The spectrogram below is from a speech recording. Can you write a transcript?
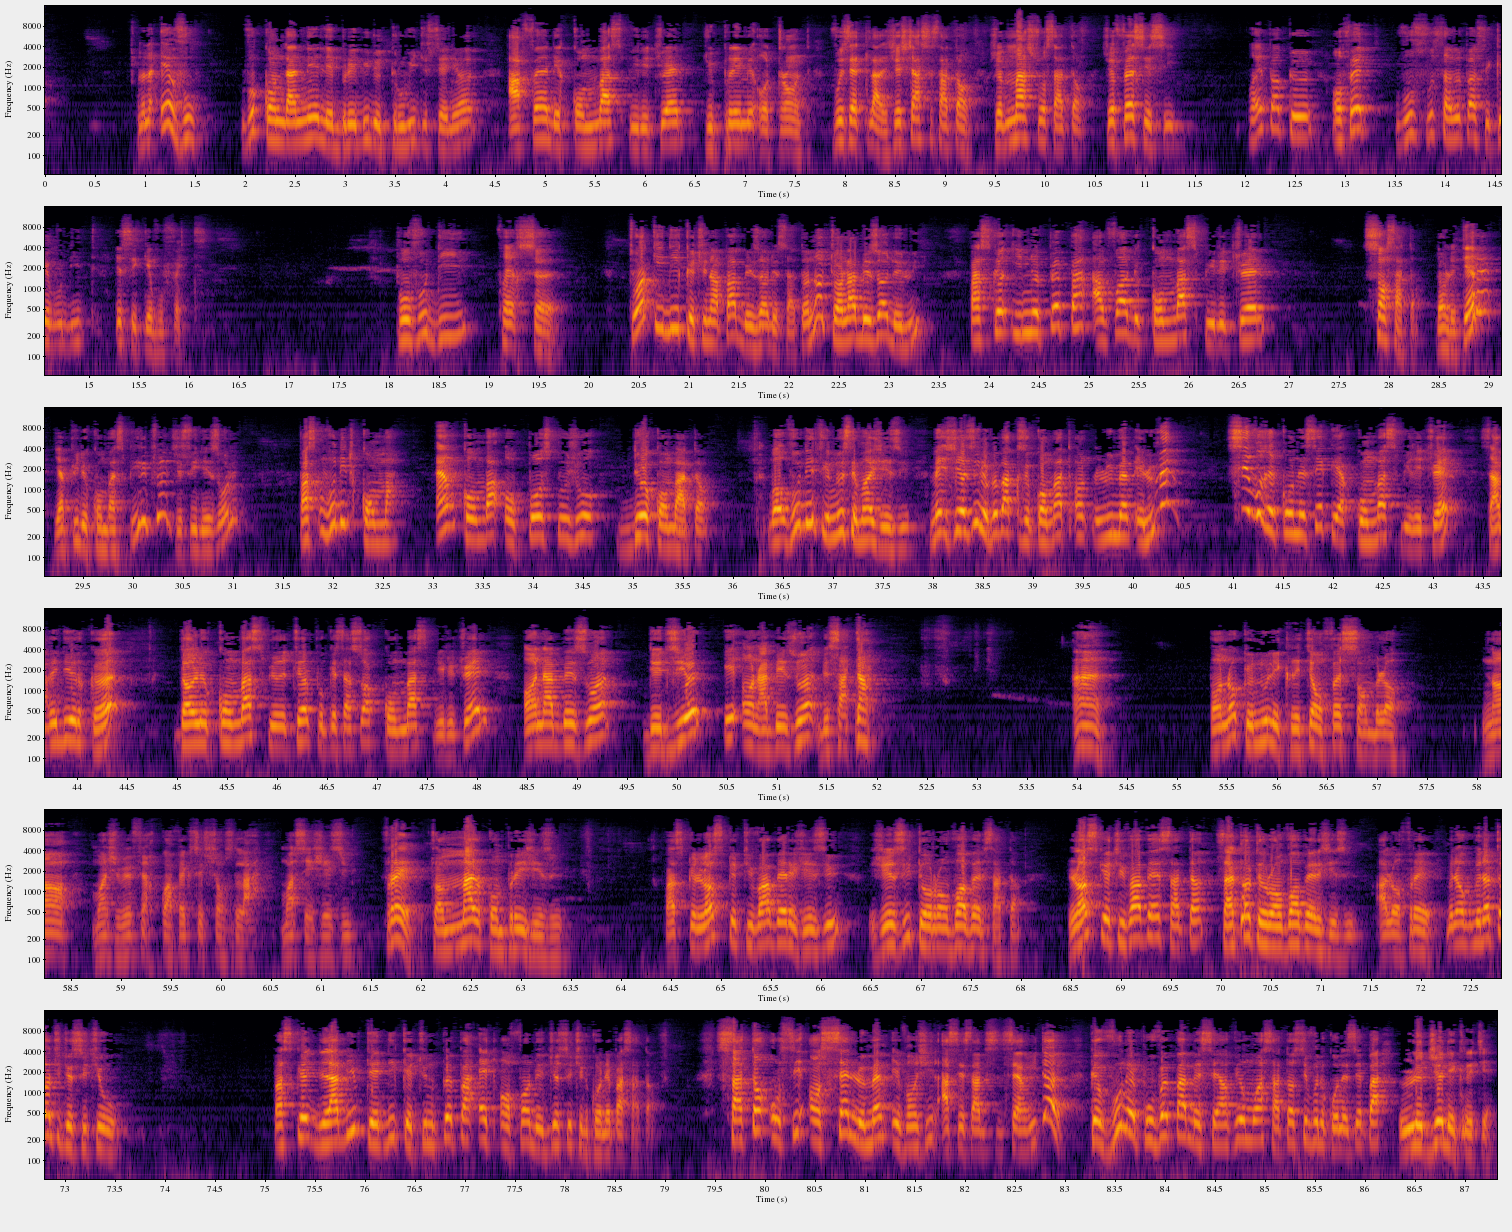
et vous, vous condamnez les brebis de trouille du Seigneur à faire des combats spirituels du 1er au 30. Vous êtes là, je chasse Satan, je marche sur Satan, je fais ceci. Vous voyez pas que, en fait, vous ne savez pas ce que vous dites et ce que vous faites. Pour vous dire, frère, sœur, toi qui dis que tu n'as pas besoin de Satan, non, tu en as besoin de lui. Parce qu'il ne peut pas avoir de combat spirituel sans Satan. Dans le terrain, il n'y a plus de combat spirituel, je suis désolé. Parce que vous dites combat. Un combat oppose toujours deux combattants. Bon, vous dites nous, c'est moi Jésus. Mais Jésus ne peut pas se combattre entre lui-même et lui-même. Si vous reconnaissez qu'il y a combat spirituel, ça veut dire que dans le combat spirituel, pour que ça soit combat spirituel, on a besoin de Dieu et on a besoin de Satan. Hein? Pendant que nous, les chrétiens, on fait semblant. Non, moi, je vais faire quoi avec ces choses-là? Moi, c'est Jésus. Frère, tu as mal compris Jésus. Parce que lorsque tu vas vers Jésus, Jésus te renvoie vers Satan. Lorsque tu vas vers Satan, Satan te renvoie vers Jésus. Alors frère, maintenant, maintenant toi tu te situes où? Parce que la Bible te dit que tu ne peux pas être enfant de Dieu si tu ne connais pas Satan. Satan aussi enseigne le même évangile à ses serviteurs. Que vous ne pouvez pas me servir, moi, Satan, si vous ne connaissez pas le Dieu des chrétiens.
